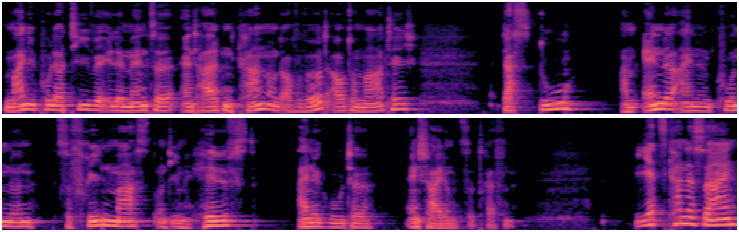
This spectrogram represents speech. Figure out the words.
manipulative Elemente enthalten kann und auch wird automatisch, dass du am Ende einen Kunden zufrieden machst und ihm hilfst, eine gute Entscheidung zu treffen. Jetzt kann es sein,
